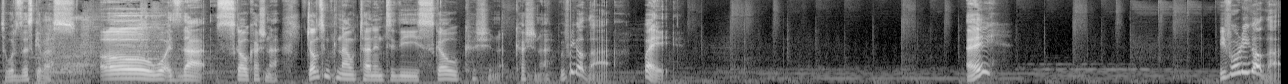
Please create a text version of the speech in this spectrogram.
So what does this give us? Oh, what is that? Skullcussioner. Johnson can now turn into the Skullcussioner. Cushioner. We've already got that. Wait. Eh? We've already got that.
